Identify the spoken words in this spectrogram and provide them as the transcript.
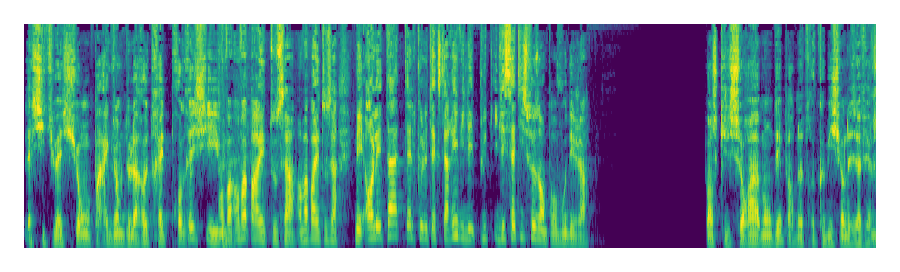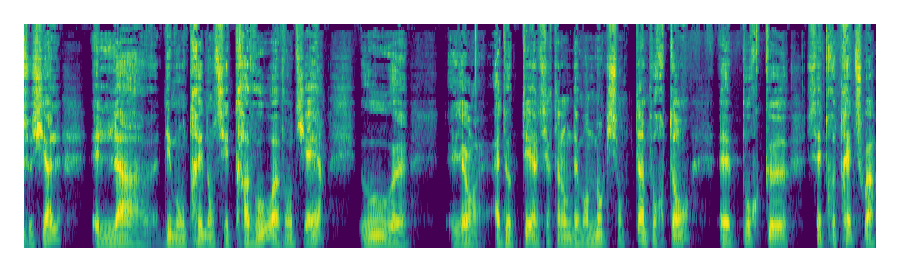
la situation, par exemple, de la retraite progressive. On va, on va parler de tout ça. On va parler de tout ça. Mais en l'état, tel que le texte arrive, il est, plus- il est satisfaisant pour vous déjà? Je pense qu'il sera amendé par notre commission des affaires sociales. Elle l'a démontré dans ses travaux avant-hier, où euh, elles ont adopté un certain nombre d'amendements qui sont importants euh, pour que cette retraite soit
